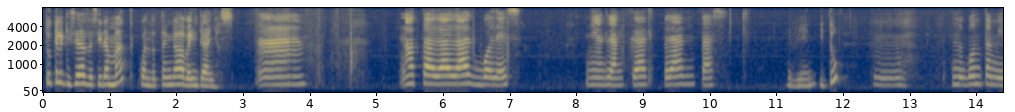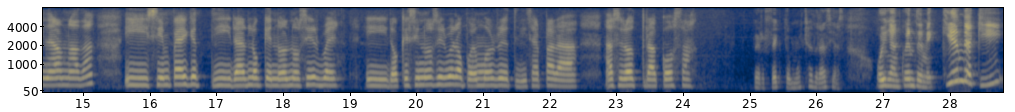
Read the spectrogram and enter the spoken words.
¿Tú qué le quisieras decir a Matt cuando tenga 20 años? Ah, no talar árboles ni arrancar plantas. Muy bien. ¿Y tú? Mm, no contaminar nada y siempre hay que tirar lo que no nos sirve y lo que sí nos sirve lo podemos reutilizar para hacer otra cosa. Perfecto, muchas gracias. Oigan, cuéntenme, ¿quién de aquí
